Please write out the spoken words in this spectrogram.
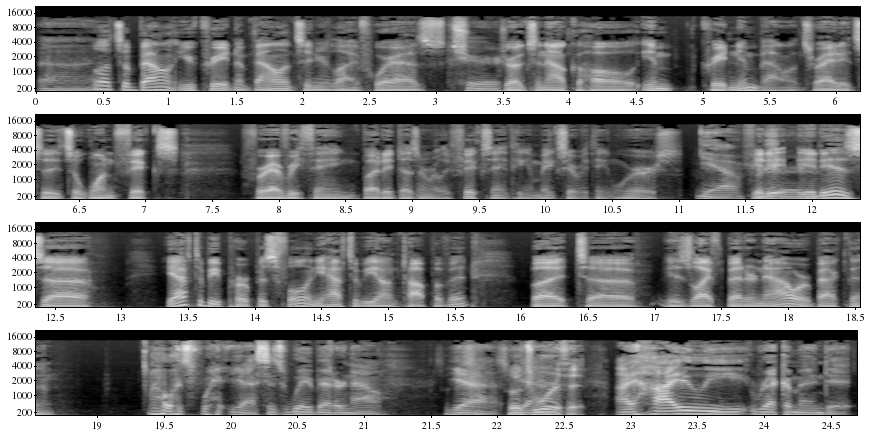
uh, Well, it's a balance. You're creating a balance in your life, whereas Sure. drugs and alcohol Im- create an imbalance, right? It's a, it's a one fix for everything, but it doesn't really fix anything. It makes everything worse. yeah, for It, sure. it is. Uh, you have to be purposeful and you have to be on top of it. But uh, is life better now or back then? Oh, it's way, yes, it's way better now. Yeah. So it's yeah. worth it. I highly recommend it.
